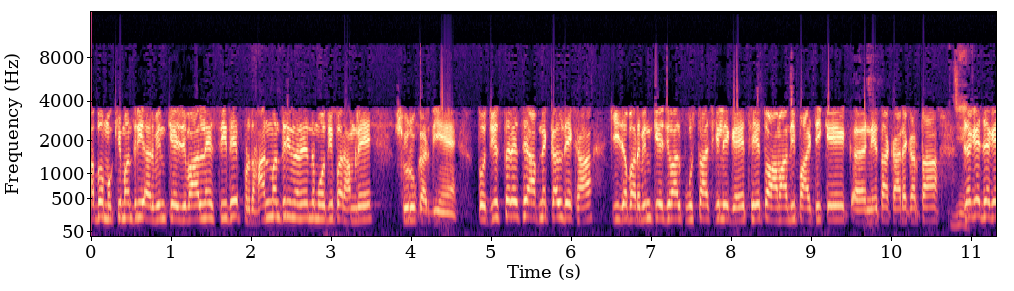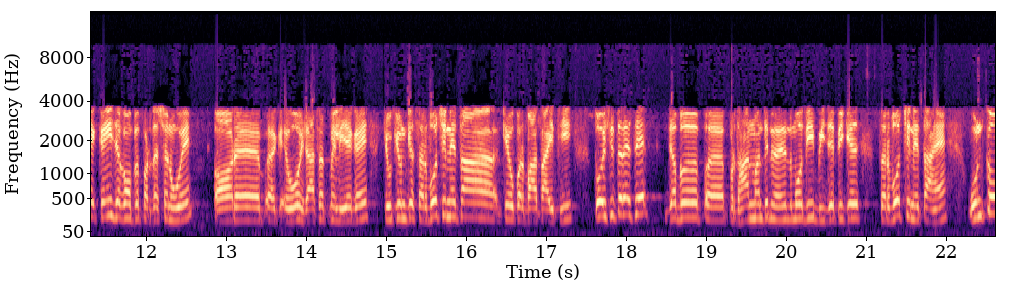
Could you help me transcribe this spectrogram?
अब मुख्यमंत्री अरविंद केजरीवाल ने सीधे प्रधानमंत्री नरेंद्र मोदी पर हमले शुरू कर दिए हैं। तो जिस तरह से आपने कल देखा कि जब अरविंद केजरीवाल पूछताछ के लिए गए थे तो आम आदमी पार्टी के नेता कार्यकर्ता जगह जगह कई जगहों पर प्रदर्शन हुए और वो हिरासत में लिए गए क्योंकि उनके सर्वोच्च नेता के ऊपर बात आई थी। तो इसी तरह से जब प्रधानमंत्री नरेंद्र मोदी बीजेपी के सर्वोच्च नेता हैं उनको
